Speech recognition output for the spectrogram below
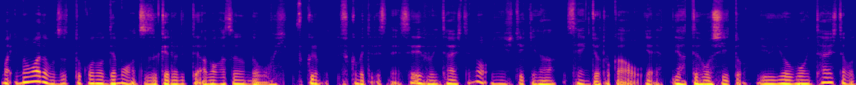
まあ、今までもずっとこのデモは続けられて、雨傘運動も含めてですね、政府に対しての民主的な選挙とかをやってほしいという要望に対しても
